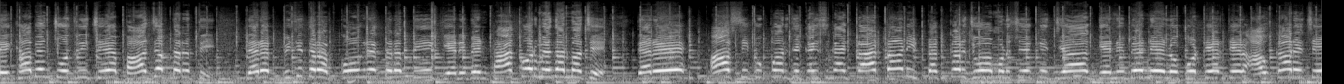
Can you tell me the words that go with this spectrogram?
રેખાબેન ચૌધરી છે ભાજપ તરફથી. ત્યારે બીજી તરફ કોંગ્રેસ તરફથી ગેનીબેન ઠાકોર મેદાનમાં છે. ત્યારે આ સીટ ઉપર જે કહી શકાય કાંટાની ટક્કર જોવા મળશે કે જ્યાં ગેનીબેનને લોકો ઠેર ઠેર આવકારે છે,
